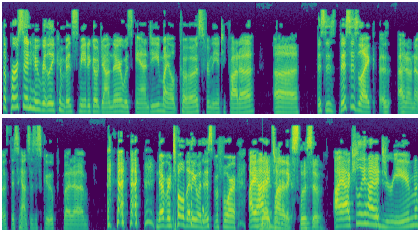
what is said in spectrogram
the person who really convinced me to go down there was Andy, my old co-host from the Antifada. Uh, this is this is like uh, I don't know if this counts as a scoop, but um, never told anyone this before. I had Red a, Planet exclusive. I actually had a dream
